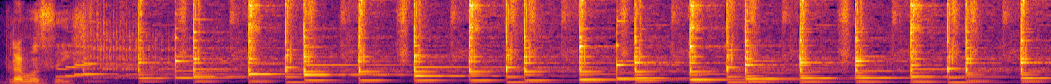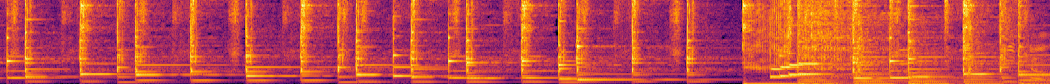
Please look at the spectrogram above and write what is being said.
para vocês. Então,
